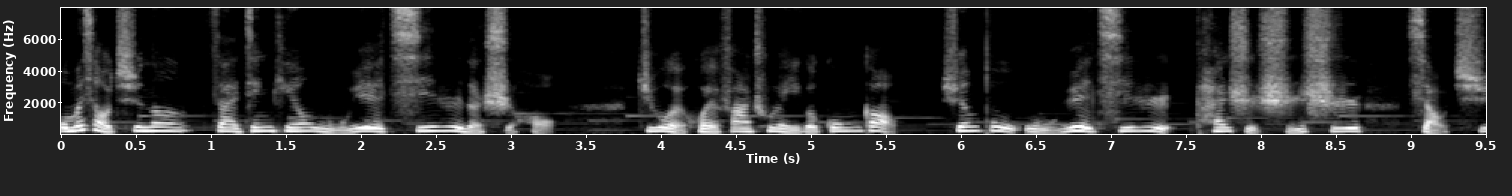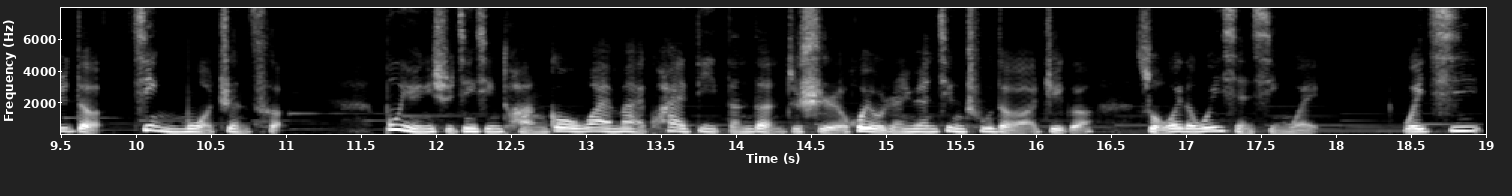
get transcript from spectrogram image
我们小区呢，在今天五月七日的时候，居委会发出了一个公告，宣布五月七日开始实施小区的静默政策。不允许进行团购、外卖、快递等等，就是会有人员进出的这个所谓的危险行为，为期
